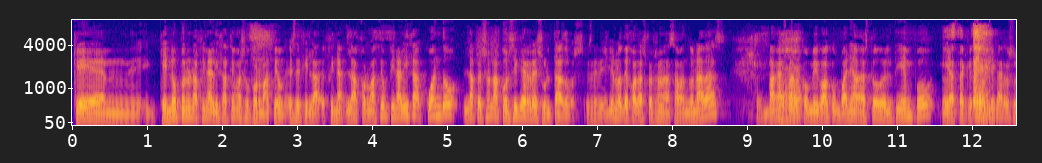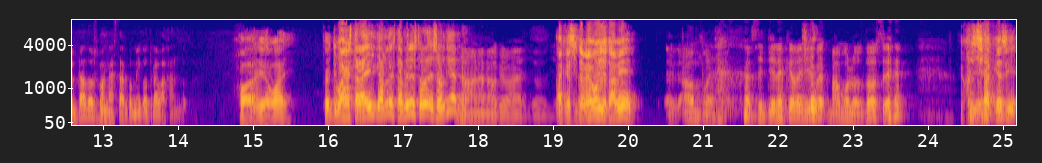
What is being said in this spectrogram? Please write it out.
que, no pone una finalización a su formación. Es decir, la, formación finaliza cuando la persona consigue resultados. Es decir, yo no dejo a las personas abandonadas, van a estar conmigo acompañadas todo el tiempo y hasta que consigan resultados van a estar conmigo trabajando. Joder, qué guay. ¿Pero tú vas a estar ahí, Carles, también esos días? No, no, no, que va. Yo, ¿A que si te vengo yo también? Eh, aún pues, si tienes que venir, vamos los dos, ¿eh? O sea que si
